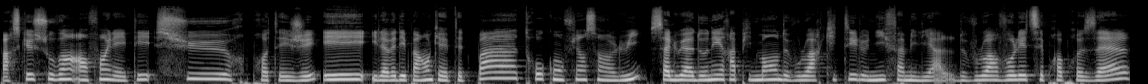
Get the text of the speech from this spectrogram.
parce que souvent enfant il a été surprotégé et il avait des parents qui avaient peut-être pas trop confiance en lui. Ça lui a donné rapidement de vouloir quitter le nid familial, de vouloir voler de ses propres ailes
